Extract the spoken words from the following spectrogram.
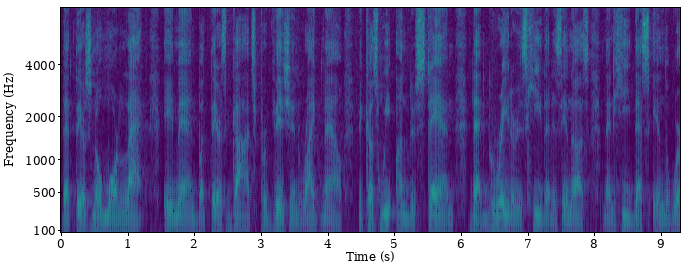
that there's no more lack. Amen. But there's God's provision right now because we understand that greater is He that is in us than He that's in the world.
